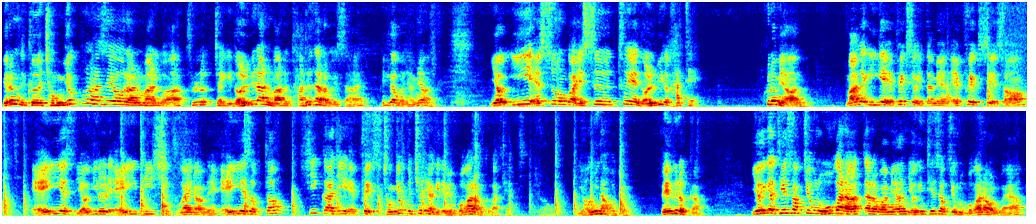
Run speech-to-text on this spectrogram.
여러분들 그 정적분 하세요라는 말과 둘러, 저기 넓이라는 말은 다르다라고 했어. 그러니까 뭐냐면 여, 이 S1과 S2의 넓이가 같아. 그러면 만약에 이게 fx가 있다면 fx에서 a에서 여기를 a, b, c 구간이라고 하면 a에서부터 c까지 fx 정적분 처리하게 되면 뭐가 나올 것 같아? 0 이 나오죠. 왜 그럴까? 여기가 대수학적으로 5가 나왔다라고 하면 여긴 대수학적으로 뭐가 나오는 거야?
